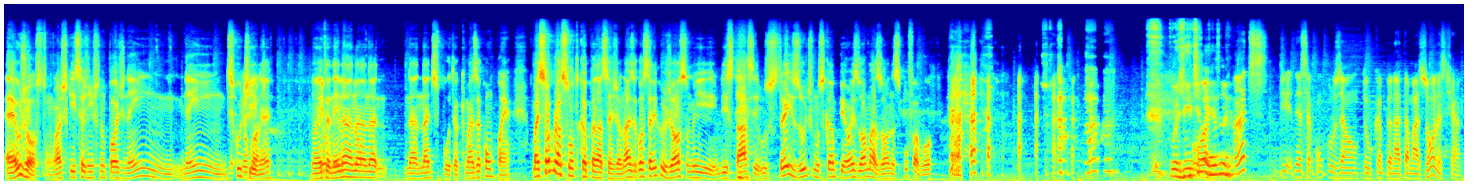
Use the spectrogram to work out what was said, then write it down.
é o Joston. Eu acho que isso a gente não pode nem, nem discutir, né? Não entra Eu- nem eu na, na, na- na- na disputa, é o que mais acompanha. Mas sobre o assunto campeonatos regionais, eu gostaria que o Joston me listasse os três últimos campeões do Amazonas, por favor. Por gentileza. Antes de- dessa conclusão do Campeonato Amazonas, Thiago,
